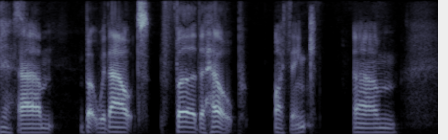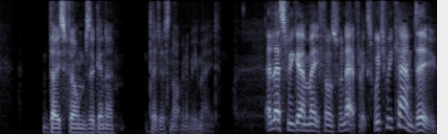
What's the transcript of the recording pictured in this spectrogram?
yes. um, but without further help, I think um, those films are gonna they're just not going to be made unless we go and make films for Netflix, which we can do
